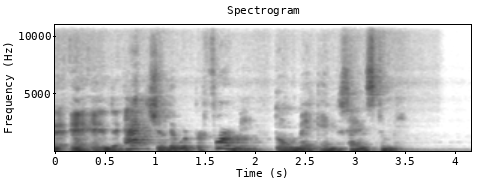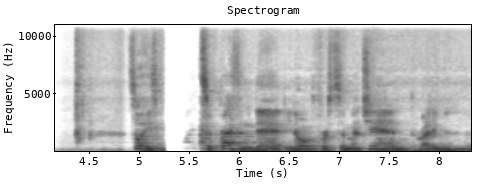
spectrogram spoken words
and, the action that we're performing don't make any sense to me. So it's quite surprising that, you know, for Sima writing in the,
